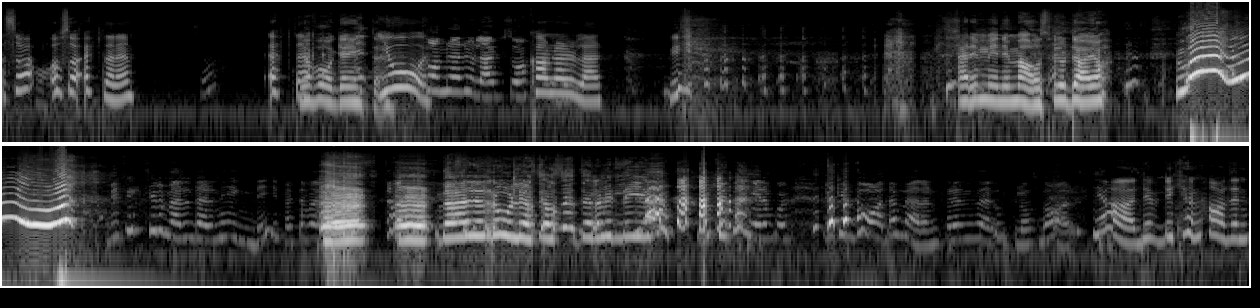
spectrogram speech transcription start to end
Så, och så öppna den. Öppna. Jag vågar inte. Jo, Kameran rullar, så. kameran rullar. Vi, Är det Minnie Mouse för då dör jag. Vi fick till och med den där den hängde i för att det var Det här är det roligaste jag har sett i hela mitt liv! Du kan hänga den på, du kan bada med den för den är så här uppblåsbar. ja, du, du kan ha den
